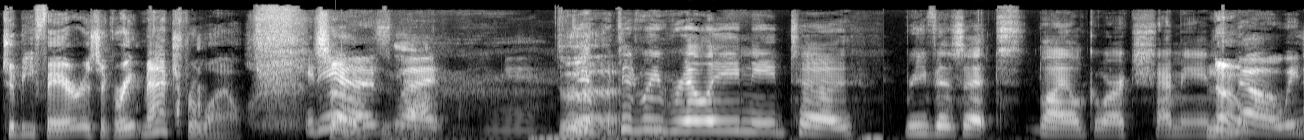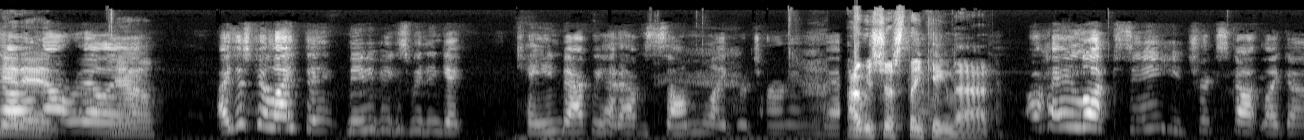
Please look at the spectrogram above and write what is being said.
to be fair, is a great match for Lyle. It So- is, but eh. Did, did we really need to revisit Lyle Gorch? I mean, No. no, we no, didn't. not really. No. I just feel like they maybe because we didn't get Cain back, we had to have some like returning back. I was just thinking that. Oh, hey, look! See, he tricks got like a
